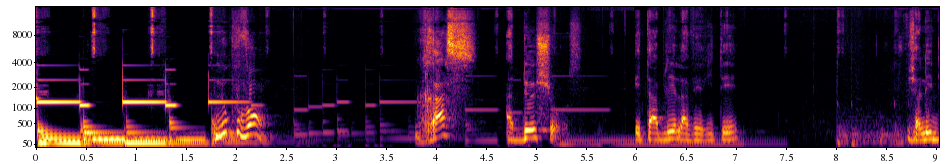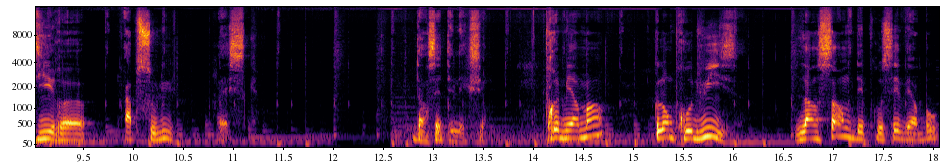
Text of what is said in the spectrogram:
Nous pouvons, grâce à deux choses, établir la vérité, j'allais dire euh, absolue presque, dans cette élection. Premièrement, que l'on produise l'ensemble des procès-verbaux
